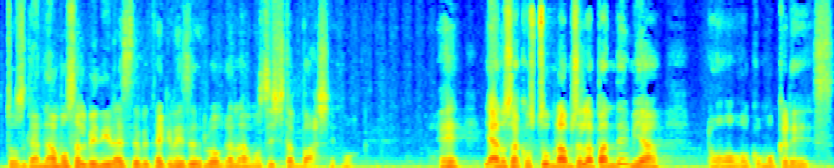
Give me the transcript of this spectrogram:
Entonces ganamos al venir a este Betekneset, lo ganamos esta base. ¿Eh? Ya nos acostumbramos a la pandemia. No, ¿cómo crees?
